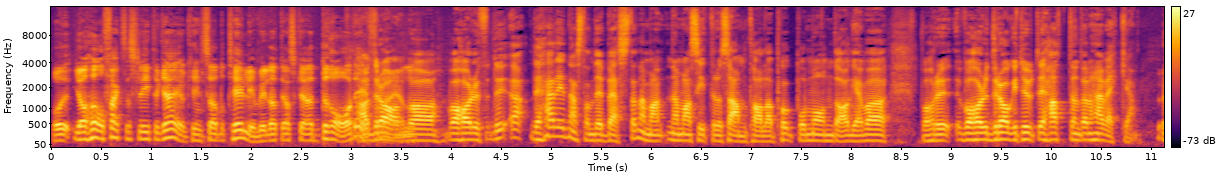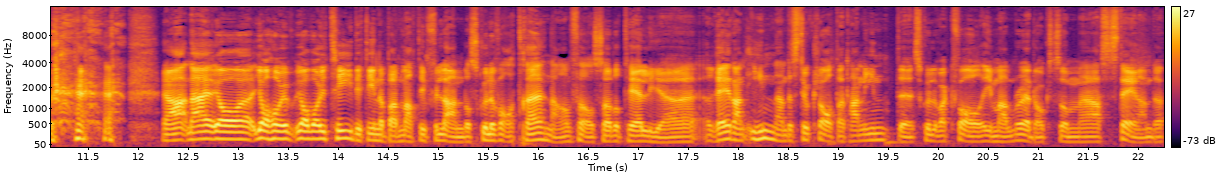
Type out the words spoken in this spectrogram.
Och jag hör faktiskt lite grejer kring Södertälje. Vill du att jag ska dra det Ja, dra. dig? Vad, vad har du för, det, det här är nästan det bästa när man, när man sitter och samtalar på, på måndagar. Vad, vad, har du, vad har du dragit ut i hatten den här veckan? Ja, nej, jag, jag, har, jag var ju tidigt inne på att Martin Filander skulle vara tränaren för Södertälje. Redan innan det stod klart att han inte skulle vara kvar i Malmö Redhawks som assisterande.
